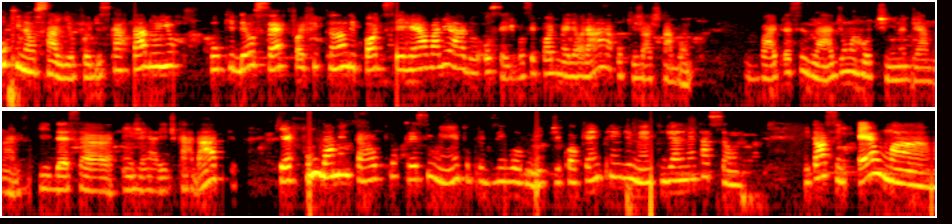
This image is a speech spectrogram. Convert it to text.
o que não saía foi descartado e o, o que deu certo foi ficando e pode ser reavaliado, ou seja, você pode melhorar o que já está bom. Vai precisar de uma rotina de análise e dessa engenharia de cardápio que é fundamental para o crescimento, para o desenvolvimento de qualquer empreendimento de alimentação. Então, assim, é uma,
